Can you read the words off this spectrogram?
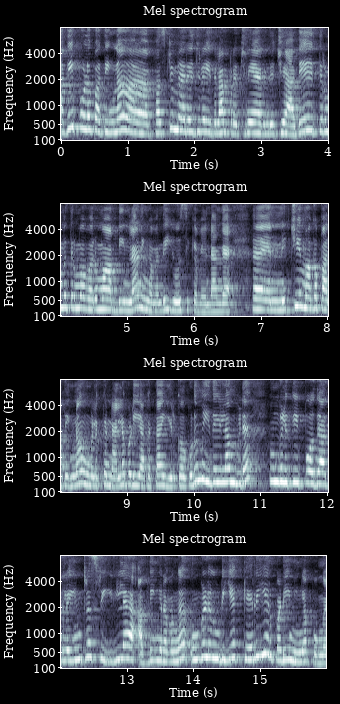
அதே போல் பார்த்தீங்கன்னா ஃபஸ்ட்டு மேரேஜில் இதெல்லாம் பிரச்சனையாக இருந்துச்சு. அதே திரும்ப திரும்ப வருமா அப்படின்லாம் நீங்கள் வந்து யோசிக்க வேண்டாங்க. நிச்சயமாக பார்த்தீங்கன்னா உங்களுக்கு நல்லபடியாகத்தான் இருக்கக்கூடும். இதையெல்லாம் விட உங்களுக்கு இப்போது அதில் இன்ட்ரெஸ்ட் இல்லை அப்படிங்கிறவங்க உங்களுடைய கெரியர் படி நீங்கள் போங்க.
